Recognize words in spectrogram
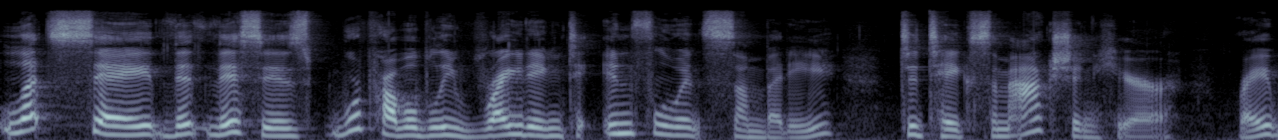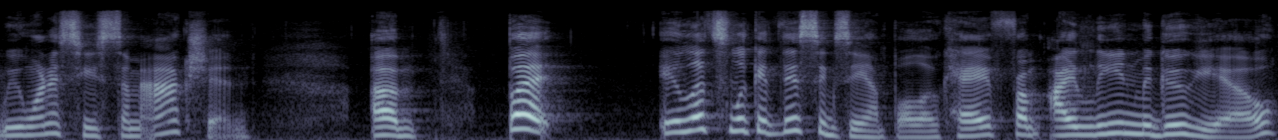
let's say that this is, we're probably writing to influence somebody to take some action here right? We want to see some action. Um, but eh, let's look at this example, okay, from Eileen Magugio.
